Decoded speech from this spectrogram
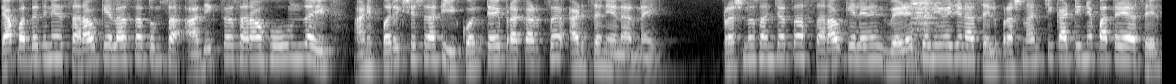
त्या पद्धतीने सराव केला असता तुमचा अधिकचा सराव होऊन जाईल आणि परीक्षेसाठी कोणत्याही प्रकारचं अडचण येणार नाही. प्रश्नसंचाचा सराव केल्याने वेळेचं नियोजन असेल प्रश्नांची काठीण्य पातळी असेल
